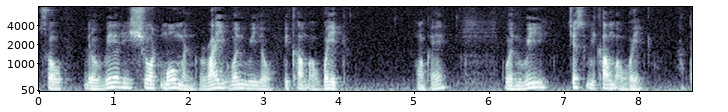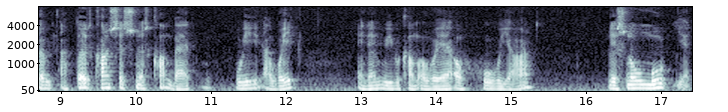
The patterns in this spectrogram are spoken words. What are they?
so the very short moment right when we become awake okay? When we just become awake after after consciousness come back we awake and then we become aware of who we are. There's no mood yet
